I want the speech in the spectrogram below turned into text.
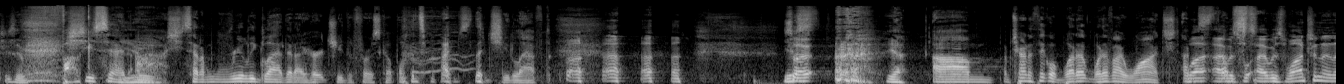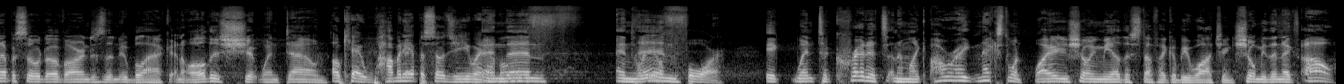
She said, Fuck she said. "Ah," she said, I'm really glad that I hurt you the first couple of times that she left. So, yeah. Um, I'm trying to think of what what have I watched. I'm, Well, I I'm was st- I was watching an episode of Orange Is the New Black, and all this shit went down. okay. How many episodes are you in? and I'm then f- and then four. it went to credits and i'm like all right next one why are you showing me other stuff i could be watching show me the next oh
